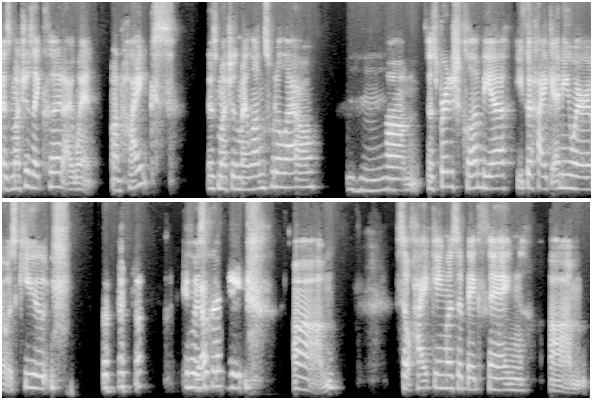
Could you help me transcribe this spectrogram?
as much as I could, I went on hikes as much as my lungs would allow. Mhm. Um, it was British Columbia. You could hike anywhere. It was cute. it was Yep. great. Um, so hiking was a big thing um,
